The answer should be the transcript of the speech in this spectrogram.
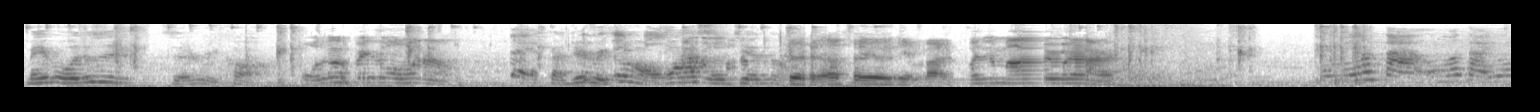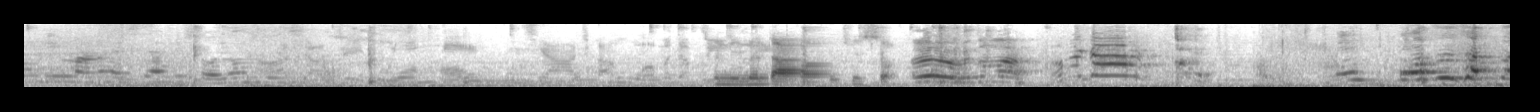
没摸就是只能 recall，我这个飞这么慢啊！对，感觉 recall 好花时间哦。对，它飞有点慢。我他妈飞回来，我们要打，我们要打佣兵吗？还是要去守佣兵？你们打我去守。哎，我们怎么办？Oh my god！没，我支撑着。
